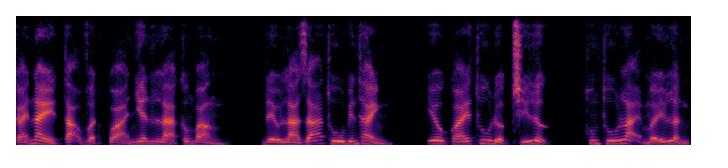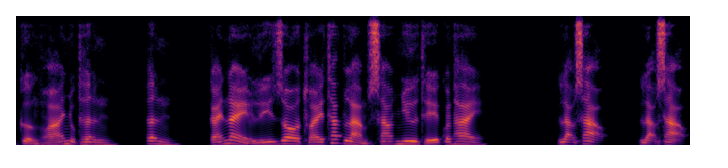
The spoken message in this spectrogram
Cái này tạo vật quả nhiên là công bằng, đều là dã thu biến thành, yêu quái thu được trí lực, hung thú lại mấy lần cường hóa nhục thân, ân, cái này lý do thoái thác làm sao như thế quân hay. Lạo xạo, lạo xạo.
